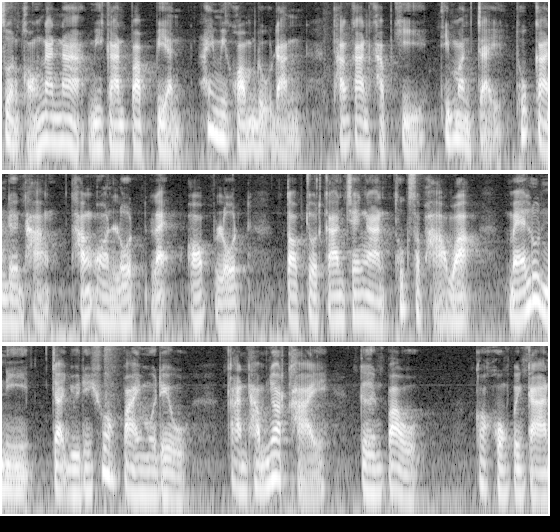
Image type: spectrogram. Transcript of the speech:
ส่วนของด้านหน้ามีการปรับเปลี่ยนให้มีความดุดัน ทั้งการขับขี่ที่มั่นใจทุกการเดินทาง ทั้งออนรดและออฟโรดตอบโจทย์การใช้งานทุกสภาวะ แม้รุ่นนี้จะอยู่ในช่วงปลายโมเดล การทำยอดขายเกินเป้า ก็คงเป็นการ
